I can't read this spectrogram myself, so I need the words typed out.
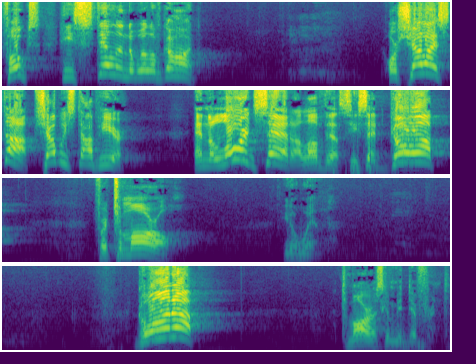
Folks, he's still in the will of God. Or shall I stop? Shall we stop here? And the Lord said, I love this. He said, Go up, for tomorrow you'll win. Go on up. Tomorrow's going to be different.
